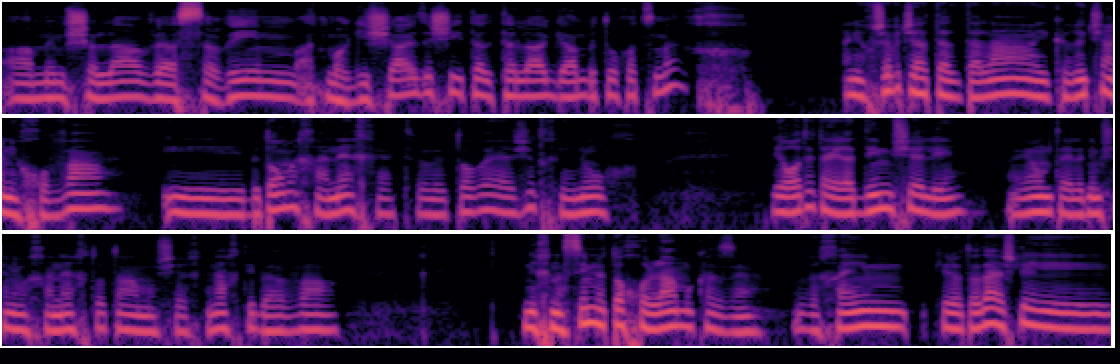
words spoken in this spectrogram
הממשלה והשרים, את מרגישה איזושהי טלטלה גם בתוך עצמך? אני חושבת שהטלטלה העיקרית שאני חווה היא בתור מחנכת ובתור אה, אשת חינוך, לראות את הילדים שלי, היום את הילדים שאני מחנכת אותם או שחינכתי בעבר, נכנסים לתוך עולם כזה וחיים, כאילו, אתה יודע, יש לי,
